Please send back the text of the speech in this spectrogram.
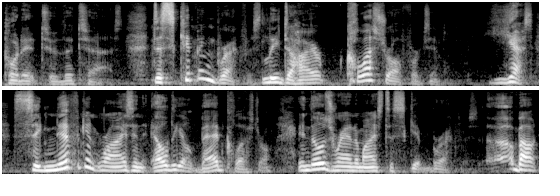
put it to the test. Does skipping breakfast lead to higher cholesterol, for example? Yes, significant rise in LDL bad cholesterol in those randomized to skip breakfast, uh, about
